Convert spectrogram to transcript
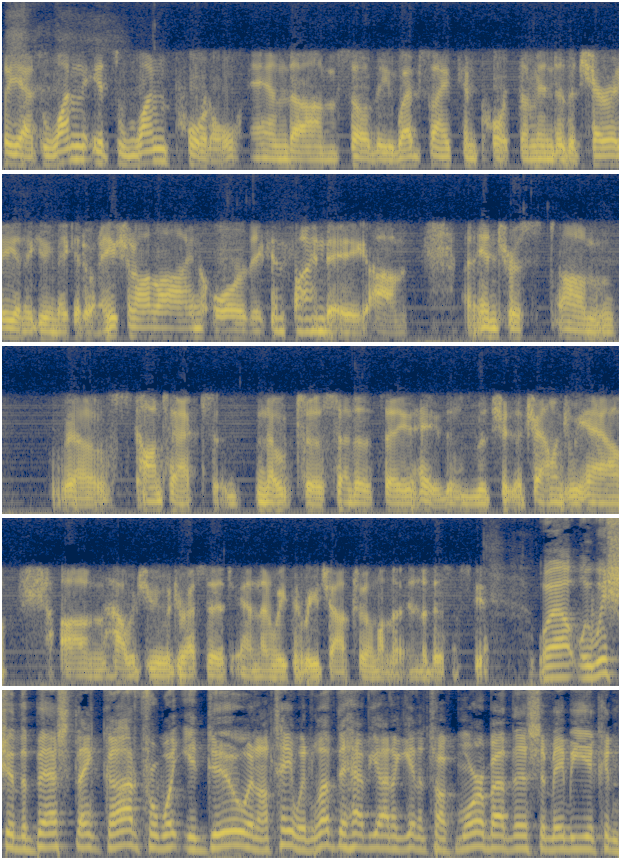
so yeah, it's one it's one portal, and um, so the website can port them into the charity, and they can make a donation online, or they can find a um, an interest. Um, uh, contact note to send us say, hey, this is the, ch- the challenge we have. Um, how would you address it? And then we can reach out to them on the in the business field. Well, we wish you the best. Thank God for what you do. And I'll tell you, we'd love to have you on again and talk more about this. And maybe you can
